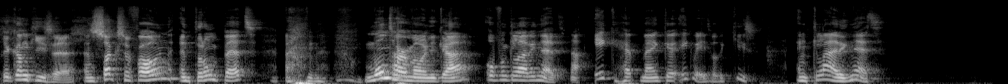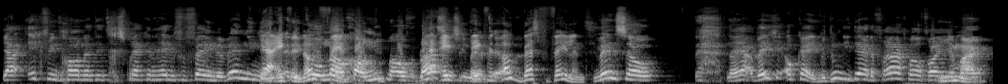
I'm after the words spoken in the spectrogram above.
Je kan kiezen. Een saxofoon, een trompet, een mondharmonica of een klarinet. Nou, ik heb mijn... Ik weet wat ik kies. Een klarinet. Ja, ik vind gewoon dat dit gesprek een hele vervelende wending Ja, heeft. ik en vind ik het wil ook nou gewoon niet meer over Ja, ik, vind het ook best vervelend. Mensen zo... Nou ja, weet je, oké, we doen die derde vraag wel van je, maar... maar.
